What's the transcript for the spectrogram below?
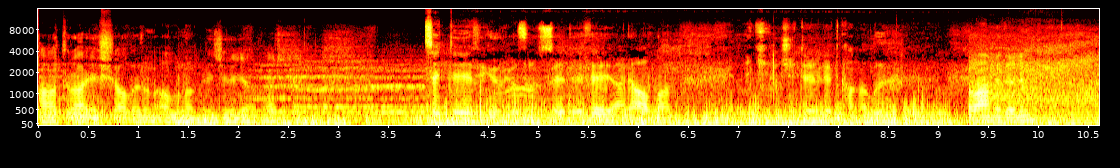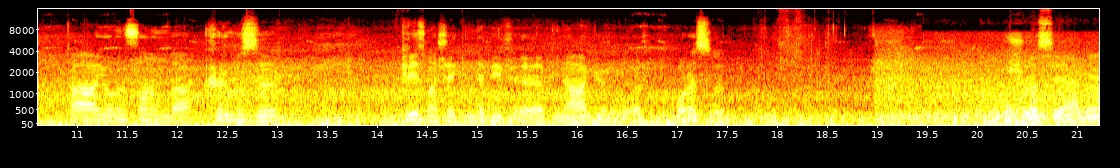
Hatıra eşyaların alınabileceği yerler. ZDF'i görüyorsunuz. ZDF yani Alman ikinci devlet kanalı. Devam edelim. Ta yolun sonunda kırmızı prizma şeklinde bir e, bina görülüyor. Orası şurası yani.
